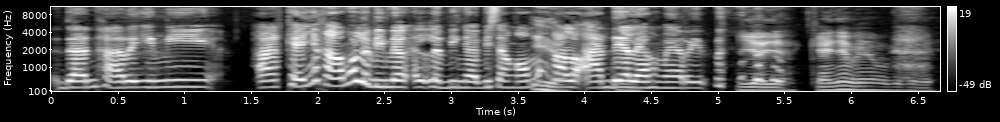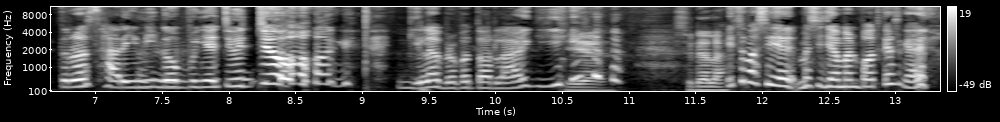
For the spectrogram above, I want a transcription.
Dan hari ini ah, kayaknya kamu lebih lebih nggak bisa ngomong Iya. kalau Adele yang merit. iya iya kayaknya memang begitu deh Terus hari ini gue punya cucu. Gila berapa tahun lagi? iya sudahlah Itu masih masih zaman podcast nggak? ya?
